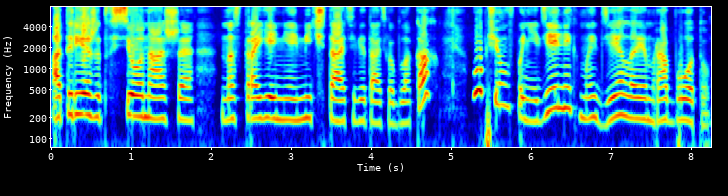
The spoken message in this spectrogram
отрежет все наше настроение мечтать витать в облаках. В общем, в понедельник мы делаем работу.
